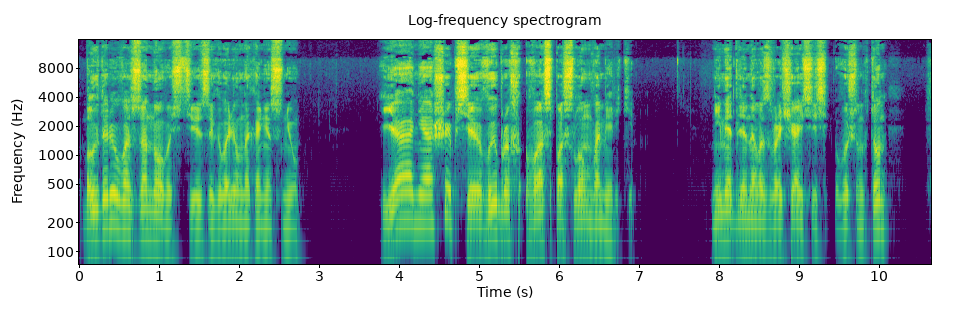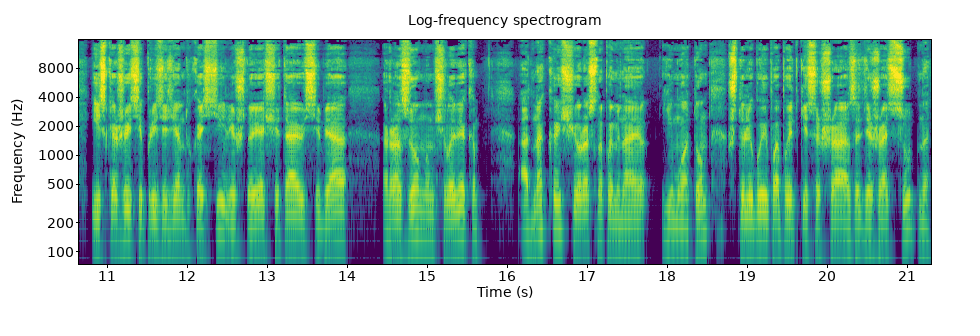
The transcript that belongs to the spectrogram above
«Благодарю вас за новости», — заговорил наконец Ню. «Я не ошибся, выбрав вас послом в Америке. Немедленно возвращайтесь в Вашингтон и скажите президенту Кастили, что я считаю себя разумным человеком, однако еще раз напоминаю ему о том, что любые попытки США задержать судно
